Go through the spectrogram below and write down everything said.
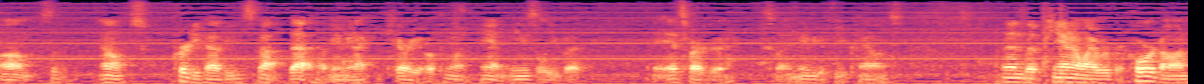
Um, so, oh, it's pretty heavy. It's not that heavy. I mean, I can carry it with one hand easily, but it's hard to explain. Maybe a few pounds. And then the piano I would record on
